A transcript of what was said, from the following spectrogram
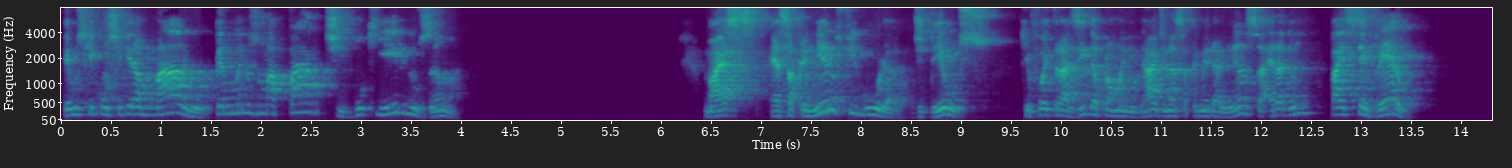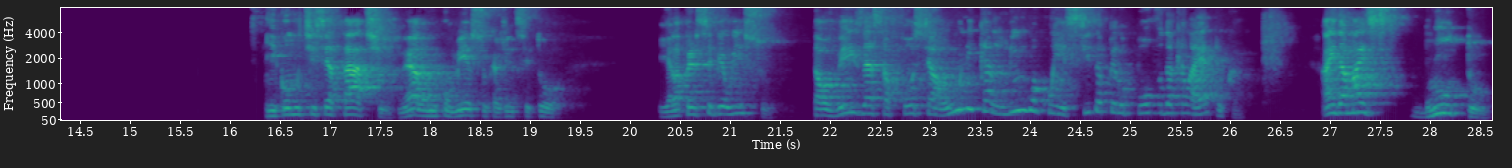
temos que conseguir amá-lo, pelo menos uma parte do que ele nos ama. Mas essa primeira figura de Deus, que foi trazida para a humanidade nessa primeira aliança, era de um pai severo. E como disse a Tati, né, lá no começo que a gente citou, e ela percebeu isso. talvez essa fosse a única língua conhecida pelo povo daquela época. Ainda mais bruto,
